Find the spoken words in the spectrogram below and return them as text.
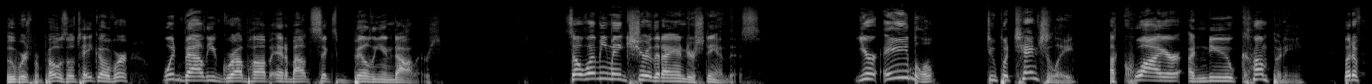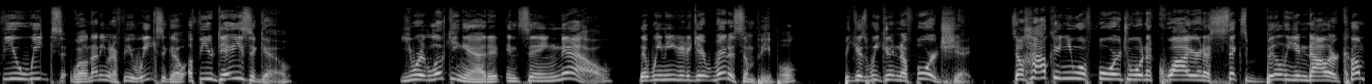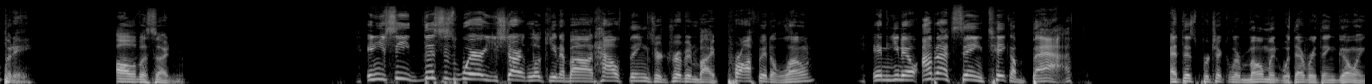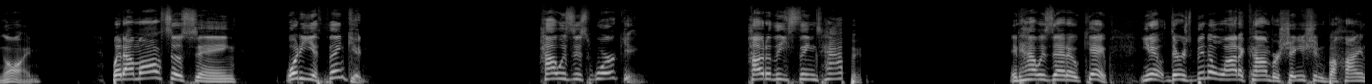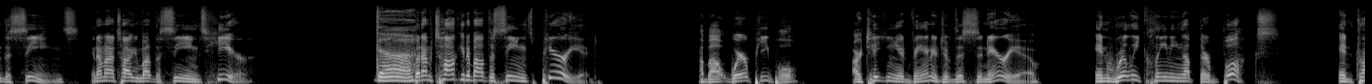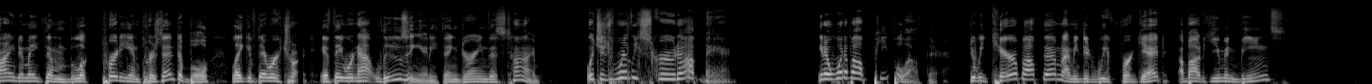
Uber's proposal takeover would value Grubhub at about $6 billion. So let me make sure that I understand this. You're able to potentially acquire a new company but a few weeks, well, not even a few weeks ago, a few days ago, you were looking at it and saying now that we needed to get rid of some people because we couldn't afford shit. So how can you afford to acquire a $6 billion company all of a sudden? And you see, this is where you start looking about how things are driven by profit alone. And, you know, I'm not saying take a bath at this particular moment with everything going on. But I'm also saying, what are you thinking? How is this working? How do these things happen? And how is that okay? You know, there's been a lot of conversation behind the scenes, and I'm not talking about the scenes here. Duh. But I'm talking about the scenes, period, about where people are taking advantage of this scenario and really cleaning up their books and trying to make them look pretty and presentable like if they were tr- if they were not losing anything during this time which is really screwed up man. You know what about people out there? Do we care about them? I mean did we forget about human beings?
